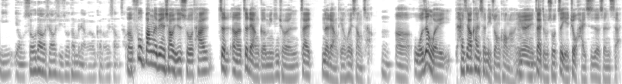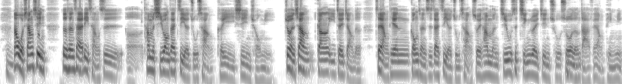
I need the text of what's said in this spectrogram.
你有收到消息说他们两个有可能会上场？呃，富邦那边的消息是说，他这呃这两个明星球员在那两天会上场。嗯，呃，我认为还是要看身体状况啦，因为再怎么说，这也就还是热身赛。那我相信热身赛的立场是，呃，他们希望在自己的主场可以吸引球迷，就很像刚刚 EJ 讲的，这两天工程师在自己的主场，所以他们几乎是精锐进出，所有人打得非常拼命。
